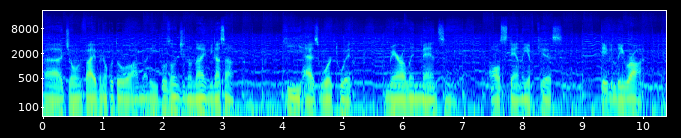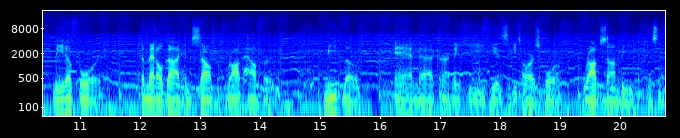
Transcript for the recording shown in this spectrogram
Uh, ジョン・ファイブのことをあまりご存知のない皆さん、He has worked with Marilyn Manson, Paul Stanley of Kiss, David Lee Roth, Lita Ford, the metal god himself, Rob Halford, Meatloaf, and uh, currently he, is the guitarist for Rob Zombie listening.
